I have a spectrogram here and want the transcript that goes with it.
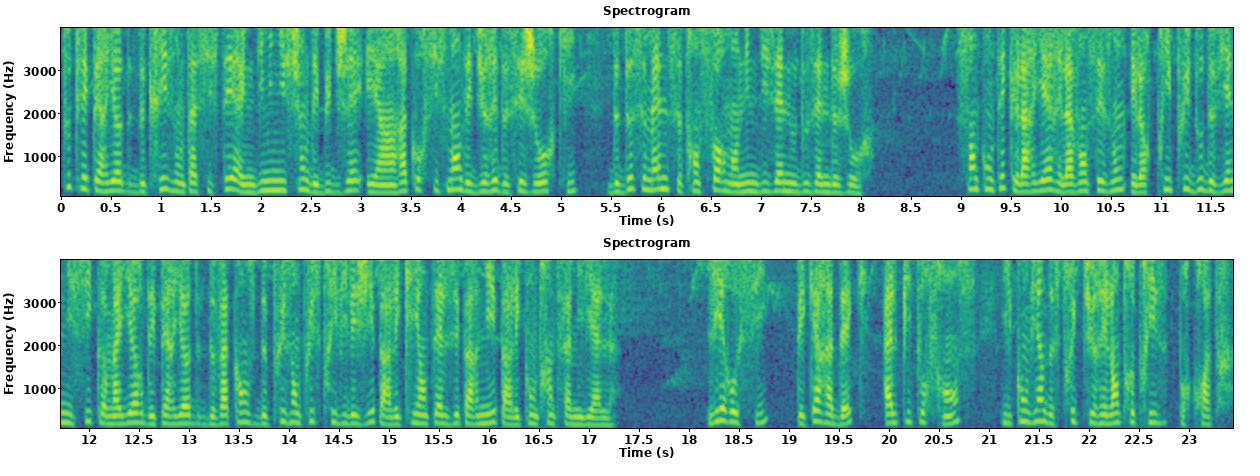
toutes les périodes de crise ont assisté à une diminution des budgets et à un raccourcissement des durées de séjour qui, de deux semaines, se transforment en une dizaine ou douzaine de jours. Sans compter que l'arrière et l'avant-saison et leurs prix plus doux deviennent ici comme ailleurs des périodes de vacances de plus en plus privilégiées par les clientèles épargnées par les contraintes familiales. Lire aussi, P. Caradec, Alpitour France, il convient de structurer l'entreprise pour croître.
